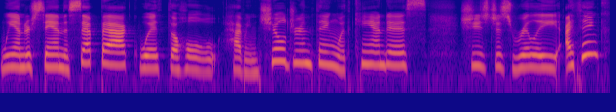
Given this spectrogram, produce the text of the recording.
We understand the setback with the whole having children thing with Candiace. She's just really, I think,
